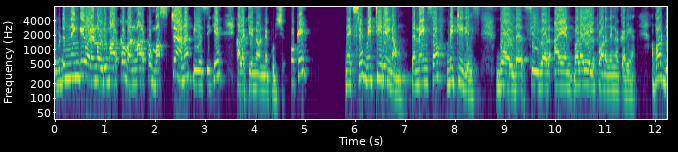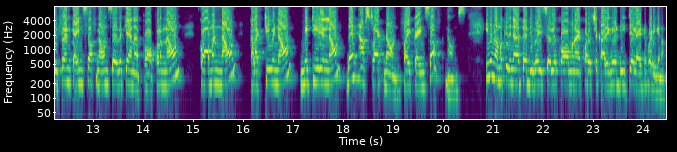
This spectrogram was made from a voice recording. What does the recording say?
എവിടുന്നെങ്കിലും ഒരെണ്ണം ഒരു മാർക്ക് വൺ മാർക്ക് മസ്റ്റ് ആണ് പി എസ് സിക്ക് കളക്റ്റീവ് നോണിനെ കുറിച്ച്. Okay next material noun the names of materials gold silver iron വളരെ എളുപ്പമാണ് നിങ്ങൾക്കറിയാം. അപ്പോൾ ഡിഫറെന്റ് കൈൻഡ്സ് ഓഫ് നൗൺസ് ഏതൊക്കെയാണ്? Proper noun common noun collective noun material noun then abstract noun five kinds of nouns ഇനി നമുക്ക് ഇതിനകത്ത് ഡിവൈസുകൾ കോമൺ ആയ കുറച്ച് കാര്യങ്ങൾ ഡീറ്റെയിൽ ആയിട്ട് പഠിക്കണം.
